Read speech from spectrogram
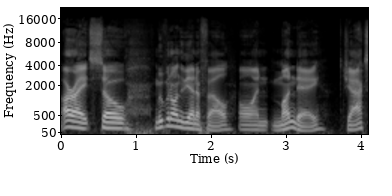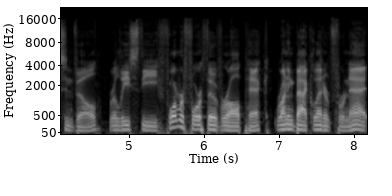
All right, so moving on to the NFL. On Monday, Jacksonville released the former fourth overall pick, running back Leonard Fournette.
